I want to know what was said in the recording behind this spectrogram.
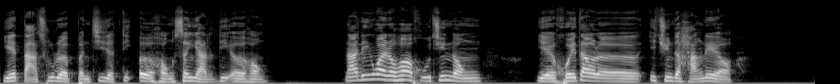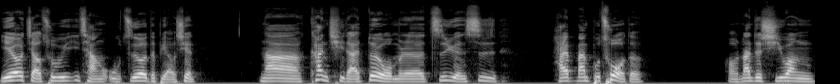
也打出了本季的第二轰，生涯的第二轰。那另外的话，胡金龙也回到了一军的行列哦，也有缴出一场五支二的表现。那看起来对我们的资源是还蛮不错的哦。那就希望。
